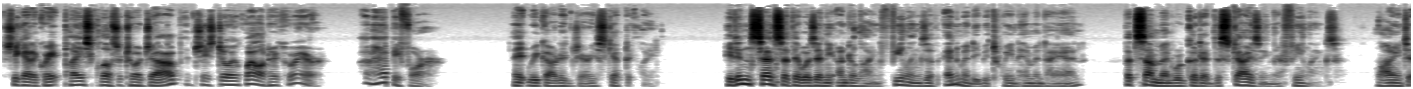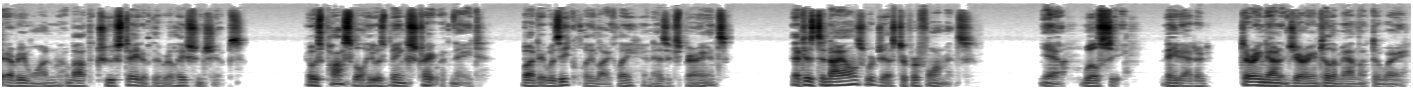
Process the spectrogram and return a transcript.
She got a great place closer to a job, and she's doing well in her career. I'm happy for her. Nate regarded Jerry skeptically. He didn't sense that there was any underlying feelings of enmity between him and Diane, but some men were good at disguising their feelings, lying to everyone about the true state of their relationships. It was possible he was being straight with Nate, but it was equally likely, in his experience, that his denials were just a performance. Yeah, we'll see, Nate added, staring down at Jerry until the man looked away.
